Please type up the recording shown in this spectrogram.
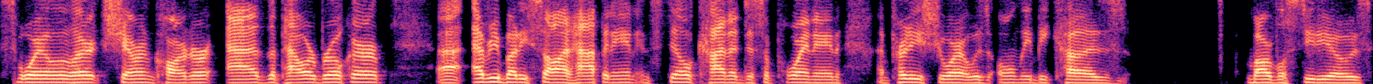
spoiler alert: Sharon Carter as the power broker. Uh, everybody saw it happening and still kind of disappointed. I'm pretty sure it was only because Marvel Studios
